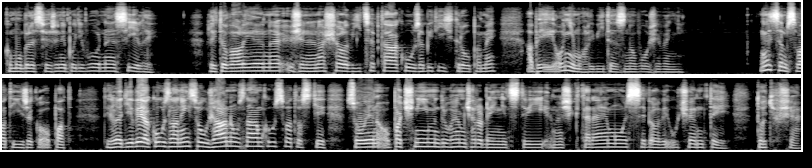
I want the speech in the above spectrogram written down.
komu byly svěřeny podivuhodné síly. Litoval jen, že nenašel více ptáků zabitých kroupami, aby i oni mohli být znovu oživeni. Nejsem svatý, řekl opat. Tyhle divy a kouzla nejsou žádnou známkou svatosti, jsou jen opačným druhem čarodejnictví, než kterému jsi byl vyučen ty. Toť vše.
